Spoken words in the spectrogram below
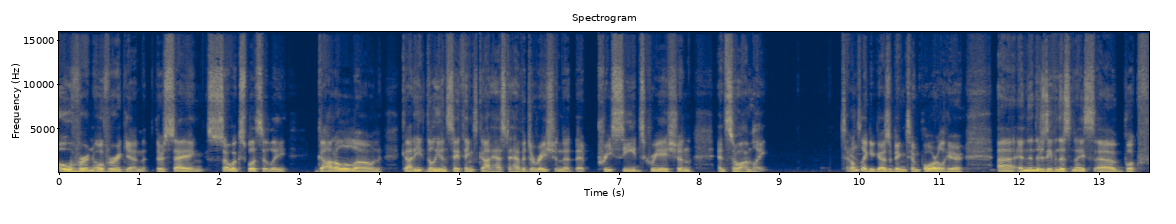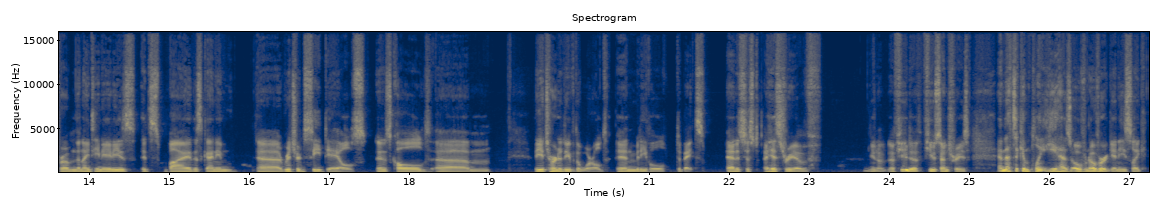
over and over again, they're saying so explicitly, God all alone. God, they'll even say things. God has to have a duration that that precedes creation, and so I'm like, sounds like you guys are being temporal here. Uh, and then there's even this nice uh, book from the 1980s. It's by this guy named uh, Richard C. Dales, and it's called um, "The Eternity of the World in Medieval Debates." And it's just a history of you know a few a few centuries, and that's a complaint he has over and over again. He's like,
